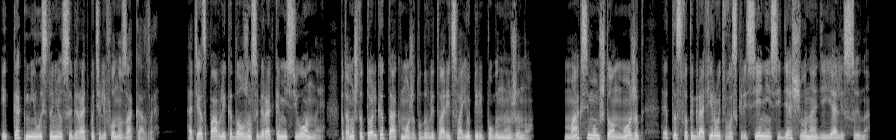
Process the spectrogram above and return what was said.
и как милостыню собирать по телефону заказы. Отец Павлика должен собирать комиссионные, потому что только так может удовлетворить свою перепуганную жену. Максимум, что он может, это сфотографировать в воскресенье сидящего на одеяле сына.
